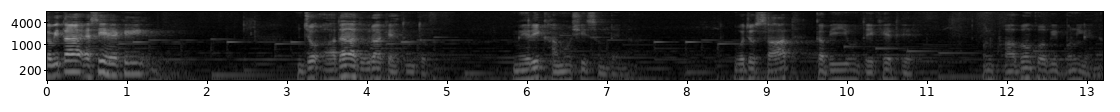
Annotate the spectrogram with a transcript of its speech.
कविता ऐसी है कि, जो आधा अधूरा कह दूँ तो मेरी खामोशी सुन लेना। वो जो साथ कभी यूँ देखे थे उन ख्वाबों को भी बुन लेना।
